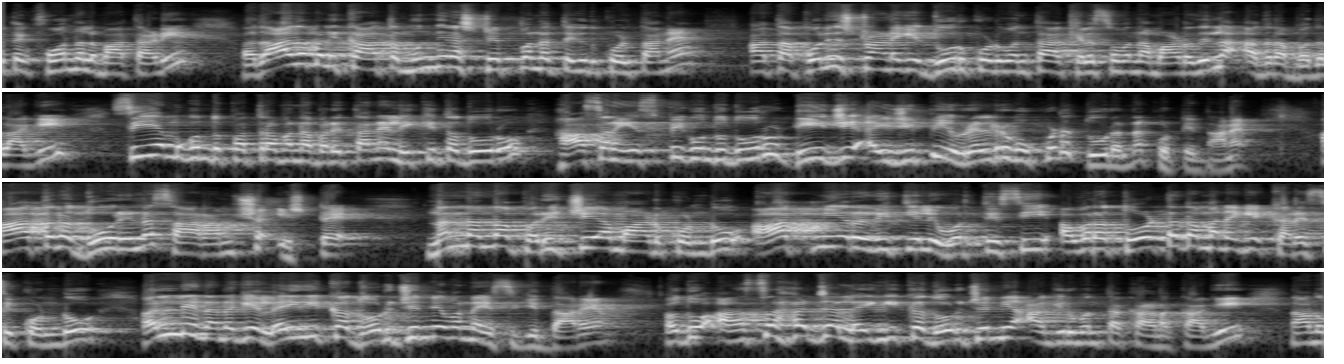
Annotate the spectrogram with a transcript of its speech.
ಜೊತೆಗೆ ಫೋನಲ್ಲಿ ಮಾತಾಡಿ. ಅದಾದ ಬಳಿಕ ಆತ ಮುಂದಿನ ಸ್ಟೆಪ್ ಅನ್ನು ತೆಗೆದುಕೊಳ್ತಾನೆ. ಆತ ಪೊಲೀಸ್ ಠಾಣೆಗೆ ದೂರು ಕೊಡುವಂತಹ ಕೆಲಸವನ್ನ ಮಾಡೋದಿಲ್ಲ. ಅದರ ಬದಲಾಗಿ ಸಿಎಂಗೊಂದು ಪತ್ರವನ್ನ ಬರೀತಾನೆ, ಲಿಖಿತ ದೂರು, ಹಾಸನ ಎಸ್ ಪಿಗೊಂದು ದೂರು ಡಿಜಿ ಐಜಿಪಿ ಇವರೆಲ್ಲರಿಗೂ ಕೂಡ ದೂರನ್ನ ಕೊಟ್ಟಿದ್ದಾನೆ. ಆತನ ದೂರಿನ ಸಾರಾಂಶ ಇಷ್ಟೇ. ನನ್ನನ್ನ ಪರಿಚಯ ಮಾಡಿಕೊಂಡು ಆತ್ಮೀಯರ ರೀತಿಯಲ್ಲಿ ವರ್ತಿಸಿ ಅವರ ತೋಟದ ಮನೆಗೆ ಕರೆಸಿಕೊಂಡು ಅಲ್ಲಿ ನನಗೆ ಲೈಂಗಿಕ ದೌರ್ಜನ್ಯವನ್ನ ಎಸಗಿದ್ದಾರೆ. ಅದು ಅಸಹಜ ಲೈಂಗಿಕ ದೌರ್ಜನ್ಯ ಆಗಿರುವಂತ ಕಾರಣಕ್ಕಾಗಿ ನಾನು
